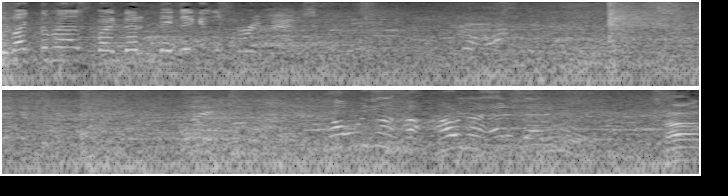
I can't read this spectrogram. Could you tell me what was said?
They like the mask, but they, think it's a free mask. Wait, how are we gonna, how, how are we gonna edit that anyway? Huh?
